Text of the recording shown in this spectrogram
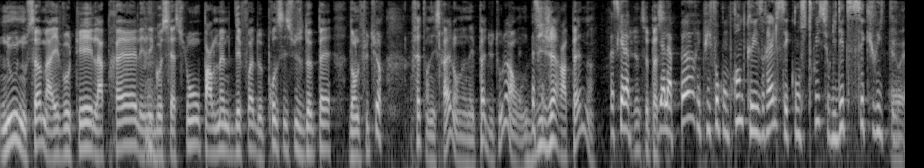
nous, nous sommes à évoquer l'après, les négociations. On parle même des fois de processus de paix dans le futur. En fait, en Israël, on n'en est pas du tout là. On digère à peine. Parce qu'il y, a la peur, et puis il faut comprendre qu'Israël s'est construit sur l'idée de sécurité. Eh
